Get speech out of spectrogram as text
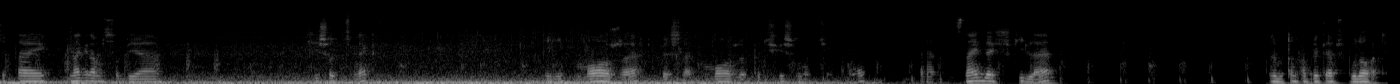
Tutaj nagram sobie dzisiejszy odcinek i może, myślę, może po dzisiejszym odcinku e, znajdę chwilę, żeby tą fabrykę przebudować.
